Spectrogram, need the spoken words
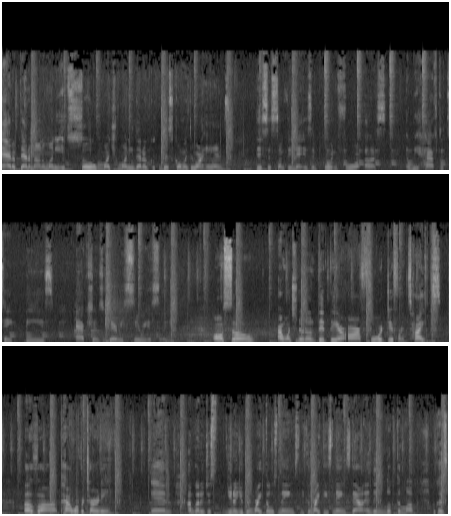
add up that amount of money, it's so much money that are that's going through our hands. This is something that is important for us, and we have to take these actions very seriously. Also, I want you to know that there are four different types of uh, power of attorney and I'm going to just, you know, you can write those names, you can write these names down and then look them up because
